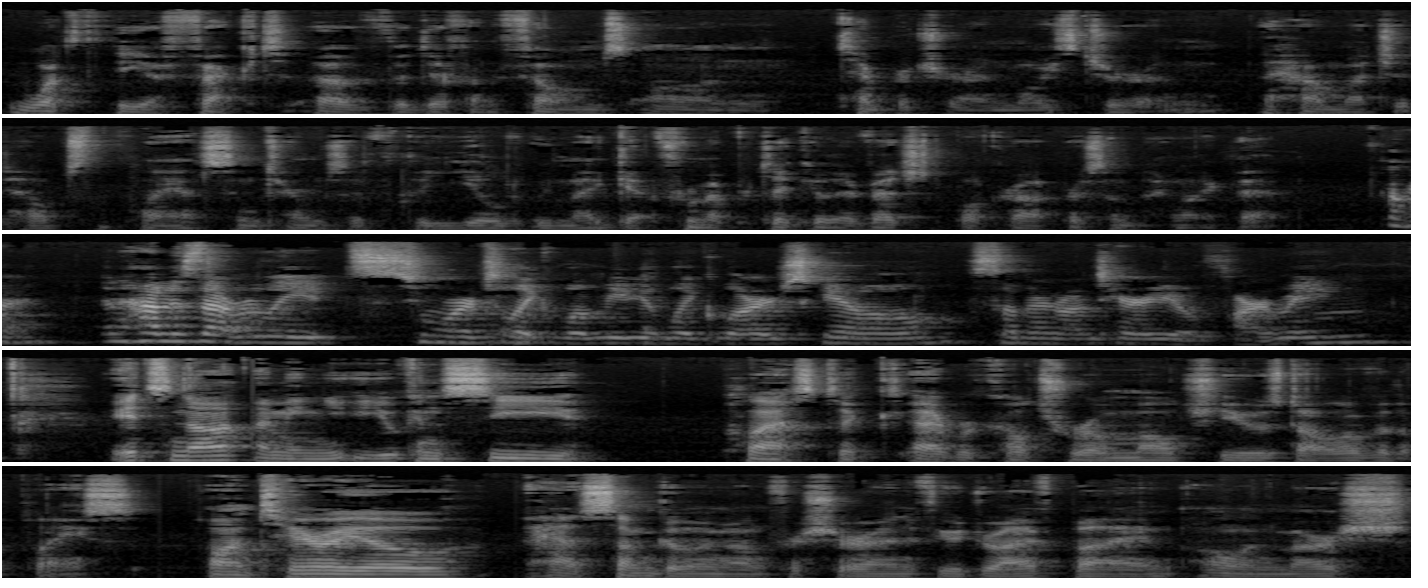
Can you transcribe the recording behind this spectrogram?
what's the effect of the different films on temperature and moisture and how much it helps the plants in terms of the yield we might get from a particular vegetable crop or something like that. Okay. And how does that relate to more to like maybe like large scale southern Ontario farming? It's not, I mean, you can see plastic agricultural mulch used all over the place. Ontario has some going on for sure, and if you drive by Holland Marsh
